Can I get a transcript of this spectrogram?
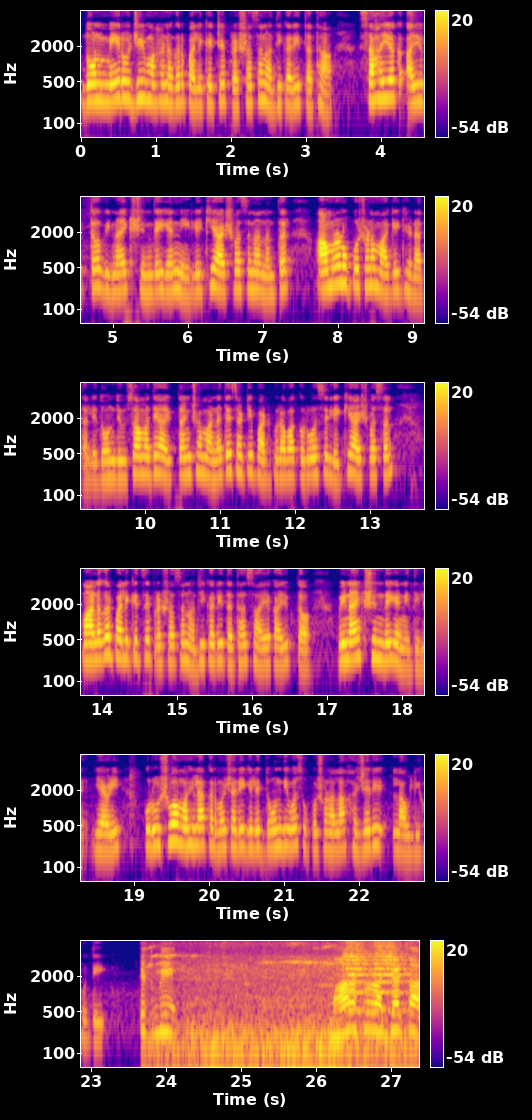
दोन मे रोजी महानगरपालिकेचे प्रशासन अधिकारी तथा सहाय्यक आयुक्त विनायक शिंदे यांनी लेखी आश्वासनानंतर आमरण उपोषण मागे घेण्यात आले. दोन दिवसामध्ये आयुक्तांच्या मान्यतेसाठी पाठपुरावा करू असे लेखी आश्वासन महानगरपालिकेचे प्रशासन अधिकारी तथा सहाय्यक आयुक्त विनायक शिंदे यांनी दिले. यावेळी पुरुष व महिला कर्मचारी गेले दोन दिवस उपोषणाला हजेरी लावली होती. एक मे महाराष्ट्र राज्याचा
